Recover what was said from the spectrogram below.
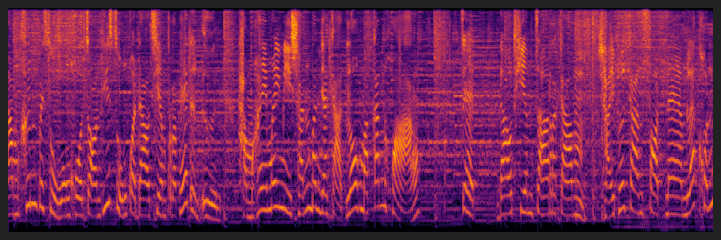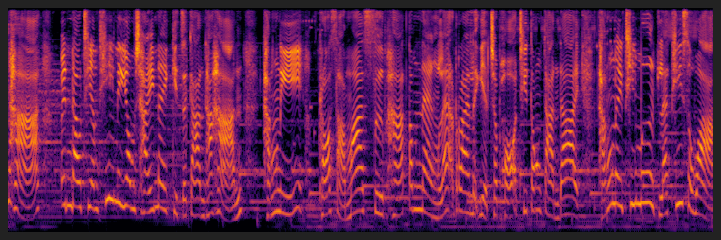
นำขึ้นไปสู่วงโคจรที่สูงกว่าดาวเทียมประเภทอื่น ๆทำให้ไม่มีชั้นบรรยากาศโลกมากั้นขวาง 7. ดาวเทียมจารกรรม ใช้เพื่อการสอดแนมและค้นหา เป็นดาวเทียมที่นิยมใช้ในกิจการทหาร ทั้งนี้เพราะสามารถสืบหาตำแหน่งและรายละเอียดเฉพาะที่ต้องการได้ ทั้งในที่มืดและที่สว่าง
